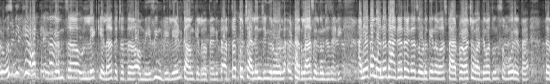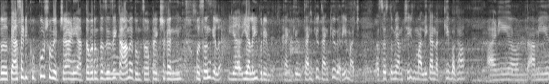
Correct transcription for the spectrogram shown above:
रोज मी इथे राहते. गेमचा उल्लेख केला त्याच्यात अमेझिंग ब्रिलियंट काम केलं होतं. आणि अर्थात तो चॅलेंजिंग रोल ठरला असेल तुमच्यासाठी. आणि आता मन धागा धागा जोडते नवा स्टार प्रवाहाच्या माध्यमातून समोर येत आहे. तर त्यासाठी खूप खूप शुभेच्छा आणि आतापर्यंत जे जे काम आहे तुमचं प्रेक्षकांनी पसंत केलं या यालाही प्रेम आहे. Thank you thank you thank you very much असंच तुम्ही आमची मालिका नक्की बघा. आणि आम्ही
